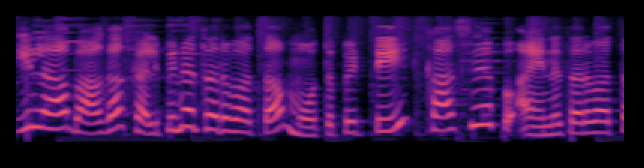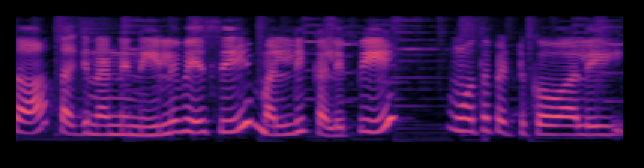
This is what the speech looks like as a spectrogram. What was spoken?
ఇలా బాగా కలిపిన తర్వాత మూత పెట్టి కాసేపు అయిన తర్వాత తగినన్ని నీళ్ళు వేసి మళ్ళీ కలిపి మూత పెట్టుకోవాలి.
